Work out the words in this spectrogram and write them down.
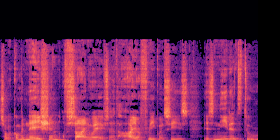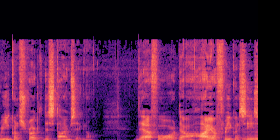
So a combination of sine waves at higher frequencies is needed to reconstruct this time signal. Therefore, there are higher frequencies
